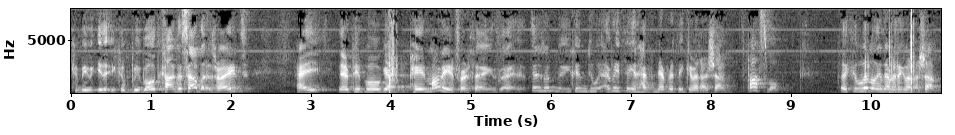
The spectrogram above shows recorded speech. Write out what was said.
can be either, you can be both kinds of settlers, right? Hey, there are people who get paid money for things. A, you can do everything and have never think about Hashem. It's possible. Like literally never think about Hashem.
